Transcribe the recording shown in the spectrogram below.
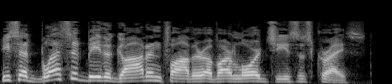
He said, "Blessed be the God and Father of our Lord Jesus Christ."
